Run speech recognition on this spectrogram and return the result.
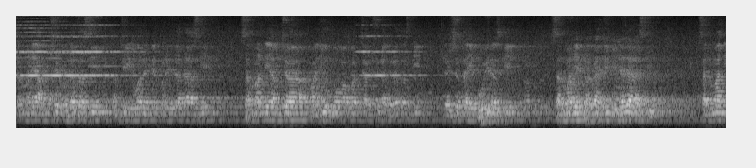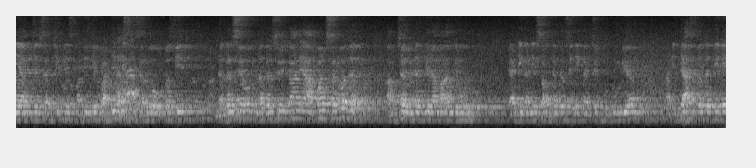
सन्मान्य आमचे भगत असतील आमचे युवा नेते परेशदादा असतील सन्मान्य आमच्या माजी उपमापर चर्चिला घरत असतील दर्शनताई भोईर असतील सन्मान्य प्रकाशजी बिलेदार असतील सन्मान्य आमचे सरचिटणीस पाटील असतील सर्व उपस्थित नगरसेवक नगरसेविका आणि आपण सर्वजण आमच्या विनंतीला मान देऊन या ठिकाणी स्वातंत्र्य सैनिकांचे कुटुंबीय आणि त्याच पद्धतीने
